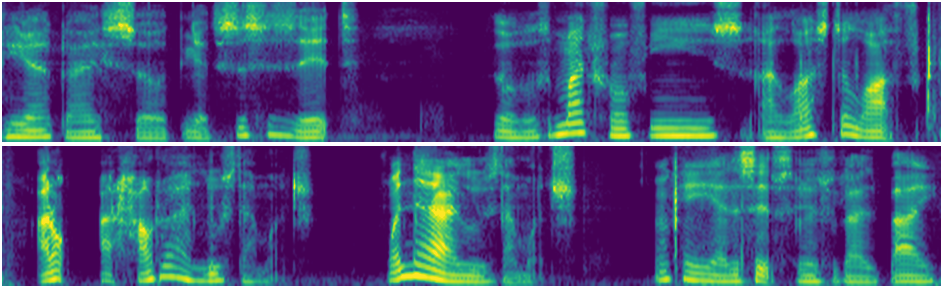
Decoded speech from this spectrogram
Yeah, guys, so, yeah, this, this is it. Those are my trophies. I lost a lot. I don't... How did I lose that much? When did I lose that much? Okay, yeah, this is it. Seriously, guys. Bye.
